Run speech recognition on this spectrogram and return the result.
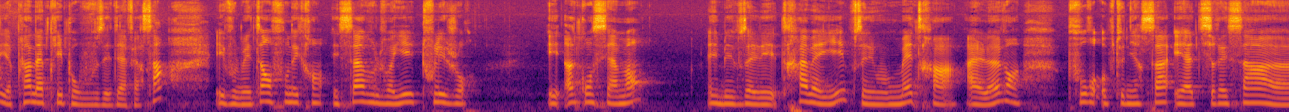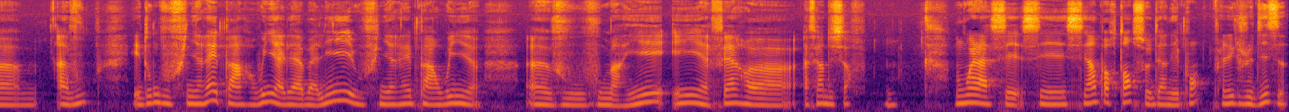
Il y a plein d'applis pour vous aider à faire ça. Et vous le mettez en fond d'écran. Et ça, vous le voyez tous les jours. Et inconsciemment, eh bien, vous allez travailler, vous allez vous mettre à, l'œuvre pour obtenir ça et attirer ça euh, à vous. Et donc vous finirez par, oui, aller à Bali, vous finirez par, oui, euh, vous vous marier et faire, euh, faire du surf. Donc voilà, c'est important ce dernier point, il fallait que je le dise.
